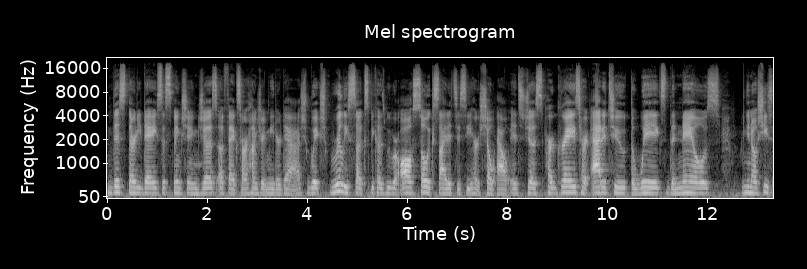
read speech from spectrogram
This 30 day suspension just affects her 100 meter dash, which really sucks because we were all so excited to see her show out. It's just her grace, her attitude, the wigs, the nails, you know, she's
